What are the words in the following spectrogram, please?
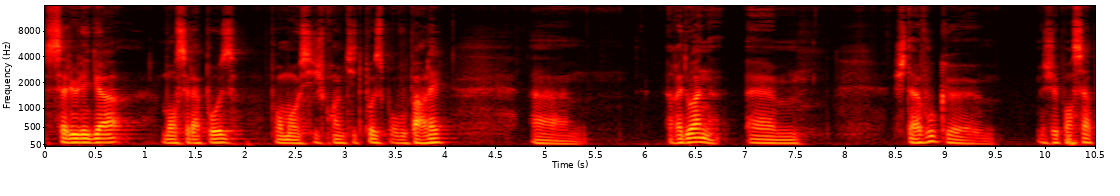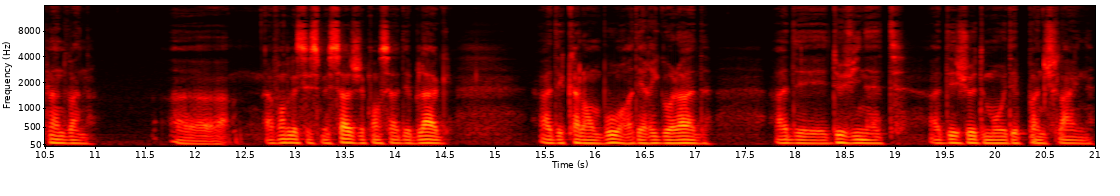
Salut les gars, bon c'est la pause. Pour moi aussi, je prends une petite pause pour vous parler. Euh, Redouane, euh, je t'avoue que j'ai pensé à plein de vannes. Euh, avant de laisser ce message, j'ai pensé à des blagues, à des calembours, à des rigolades, à des devinettes, à des jeux de mots, des punchlines.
